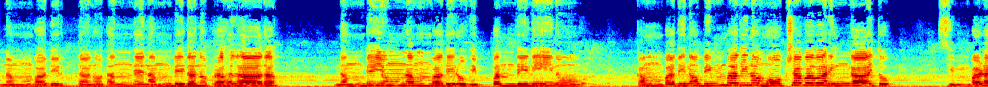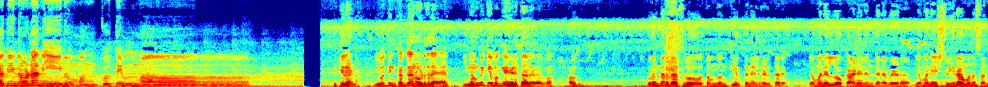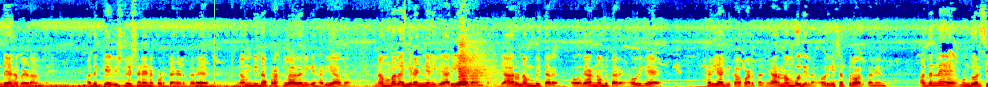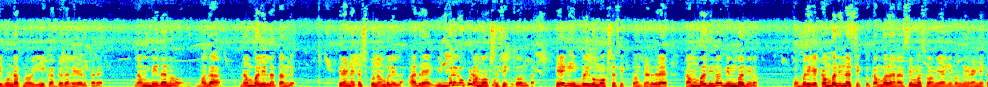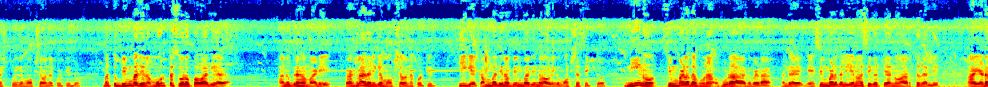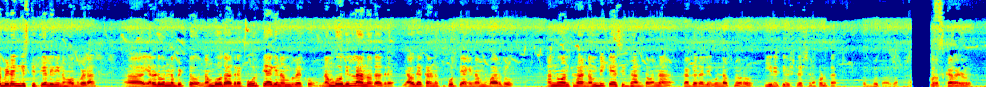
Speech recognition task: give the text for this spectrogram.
ನಂಬದಿರ್ತನು ತಂದೆ ನಂಬಿದನು ಪ್ರಹ್ಲಾದ. ನಂಬಿಯುಂ ನಂಬದಿರು ವಿಪ್ಪಂದಿ ನೀನು. ಕಂಬದಿನೋ ಬಿಂಬದಿನೋ ಮೋಕ್ಷವರಿಂಗಾಯ್ತು ಸಿಂಬಳದಿನೊಡ ನೀನು ಮಂಕುತಿಮ್ಮ. ನಿಖಿಲಣ್ಣ ಇವತ್ತಿನ ಕಗ್ಗ ನೋಡಿದ್ರೆ ಈ ನಂಬಿಕೆ ಬಗ್ಗೆ ಹೇಳ್ತಾ ಇದಾರೆ ಅಲ್ವಾ? ಹೌದು. ಪುರಂದರದಾಸರು ತಮ್ಮದೊಂದು ಕೀರ್ತನೆಯಲ್ಲಿ ಹೇಳ್ತಾರೆ ಯಮನೆಲ್ಲೋ ಕಾಣೆನೆಂದೆನ ಬೇಡ, ಯಮನೇ ಶ್ರೀರಾಮನು ಸಂದೇಹ ಬೇಡ ಅಂತ. ಅದಕ್ಕೆ ವಿಶ್ಲೇಷಣೆಯನ್ನು ಕೊಡ್ತಾ ಹೇಳ್ತಾರೆ, ನಂಬಿದ ಪ್ರಹ್ಲಾದನಿಗೆ ಹರಿಯಾದ, ನಂಬದ ಹಿರಣ್ಯನಿಗೆ ಹರಿಯಾದ ಅಂತ. ಯಾರು ನಂಬಿತಾರೆ ಯಾರು ನಂಬುತ್ತಾರೆ, ಅವರಿಗೆ ಹರಿಯಾಗಿ ಕಾಪಾಡ್ತಾನೆ. ಯಾರು ನಂಬೋದಿಲ್ಲ ಅವರಿಗೆ ಶತ್ರು ಆಗ್ತಾನೆ ಅಂತ. ಅದನ್ನೇ ಮುಂದುವರಿಸಿ ಗುಂಡಪ್ಪನವರು ಈ ಕಗ್ಗದಲ್ಲಿ ಹೇಳ್ತಾರೆ, ನಂಬಿದನು ಮಗ ನಂಬಲಿಲ್ಲ ತಂದೆ. ಹಿರಣ್ಯಕಶಿಪು ನಂಬಲಿಲ್ಲ. ಆದ್ರೆ ಇಬ್ಬರಿಗೂ ಕೂಡ ಮೋಕ್ಷ ಸಿಕ್ತು ಅಂತ. ಹೇಗೆ ಇಬ್ಬರಿಗೂ ಮೋಕ್ಷ ಸಿಕ್ತು ಅಂತ ಹೇಳಿದ್ರೆ, ಕಂಬದಿನೋ ಬಿಂಬದಿನೋ. ಒಬ್ಬರಿಗೆ ಕಂಬದಿಂದ ಸಿಕ್ತು. ಕಂಬದ ನರಸಿಂಹಸ್ವಾಮಿಯಾಗಿ ಬಂದು ಹಿರಣ್ಯಕಶಿಪುವಿಗೆ ಮೋಕ್ಷವನ್ನ ಕೊಟ್ಟಿದ್ದು. ಮತ್ತು ಬಿಂಬದಿನ ಮೂರ್ತ ಸ್ವರೂಪವಾಗಿ ಅನುಗ್ರಹ ಮಾಡಿ ಪ್ರಹ್ಲಾದನಿಗೆ ಮೋಕ್ಷವನ್ನ ಕೊಟ್ಟಿದ್ದು. ಹೀಗೆ ಕಂಬದಿನ ಬಿಂಬದಿನ ಅವರಿಗೆ ಮೋಕ್ಷ ಸಿಕ್ತು. ನೀನು ಸಿಂಬಳದ ಹುಣ, ಹುಡ ಆಗಬೇಡ. ಅಂದ್ರೆ ಈ ಸಿಂಬಳದಲ್ಲಿ ಏನೋ ಸಿಗುತ್ತೆ ಅನ್ನೋ ಅರ್ಥದಲ್ಲಿ ಆ ಎಡಬಿಡಂಗಿ ಸ್ಥಿತಿಯಲ್ಲಿ ನೀನು ಹೋಗ್ಬೇಡ. ಆ ಎರಡವನ್ನ ಬಿಟ್ಟು ನಂಬುವುದಾದ್ರೆ ಪೂರ್ತಿಯಾಗಿ ನಂಬಬೇಕು. ನಂಬುವುದಿಲ್ಲ ಅನ್ನೋದಾದ್ರೆ ಯಾವುದೇ ಕಾರಣಕ್ಕೂ ಪೂರ್ತಿಯಾಗಿ ನಂಬಬಾರದು. ಅನ್ನುವಂತಹ ನಂಬಿಕೆಯ ಸಿದ್ಧಾಂತವನ್ನ ಕಗ್ಗದಲ್ಲಿ ಗುಂಡಪ್ಪನವರು ಈ ರೀತಿ ವಿಶ್ಲೇಷಣೆ ಕೊಡ್ತಾರೆ. ಅದ್ಭುತ ನಮಸ್ಕಾರಗಳು.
